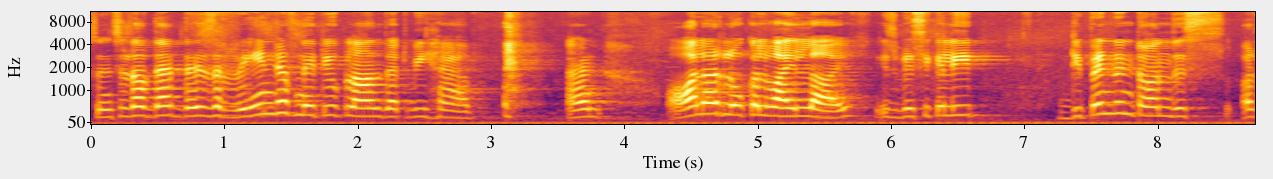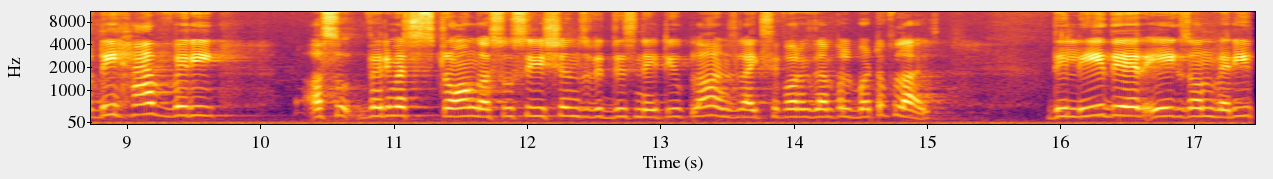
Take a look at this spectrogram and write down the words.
So instead of that there is a range of native plants that we have and all our local wildlife is basically dependent on this or they have very very much strong associations with these native plants, like say for example butterflies. They lay their eggs on very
